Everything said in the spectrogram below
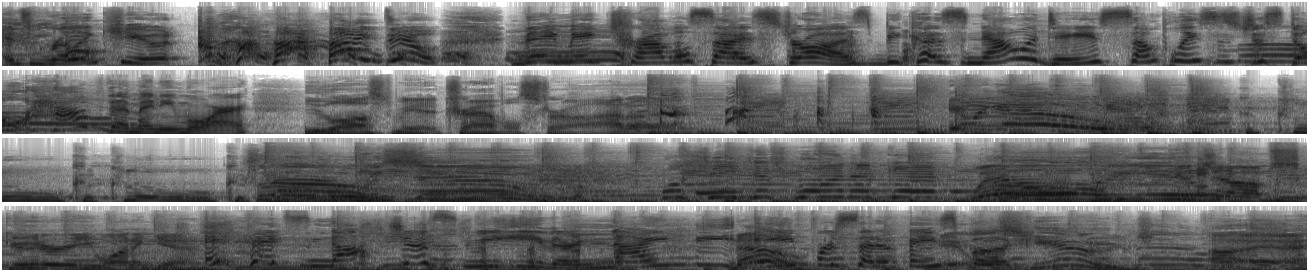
It's really cute. I do. They make travel size straws because nowadays some places just don't have them anymore. you lost me at travel straw. I don't know. Here we go. Close, close, Close. Well, she just wanna get Well, good job, Scooter. You won again. It's not just me either. 98% of Facebook. It was huge. Uh,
